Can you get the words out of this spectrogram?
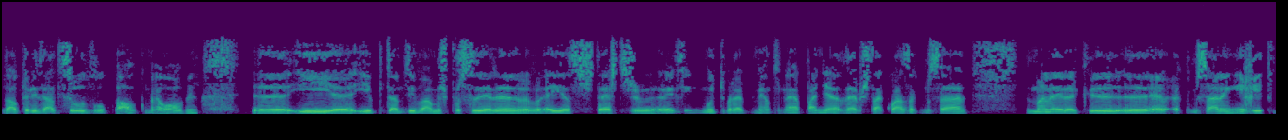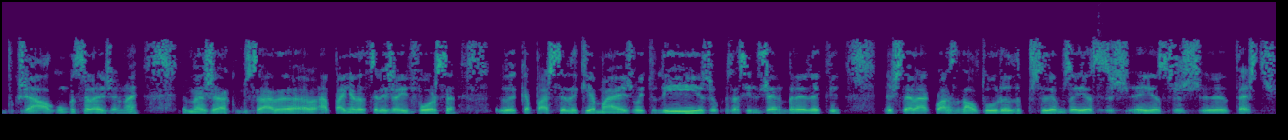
da Autoridade de Saúde Local, como é óbvio, e, e portanto, e vamos proceder a, a esses testes, enfim, muito brevemente, né? a panha deve estar quase a começar, de maneira que, a começar em, ritmo, porque já há alguma cereja, não é? Mas já a começar a, a apanha da cereja em força, capaz de ser daqui a mais oito dias, ou coisa assim género, de maneira que estará quase na altura de procedermos a esses, a esses uh, testes.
